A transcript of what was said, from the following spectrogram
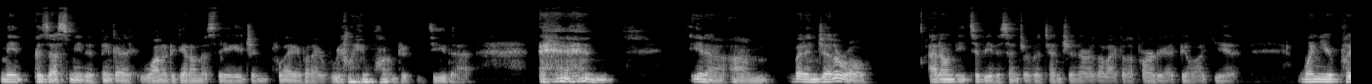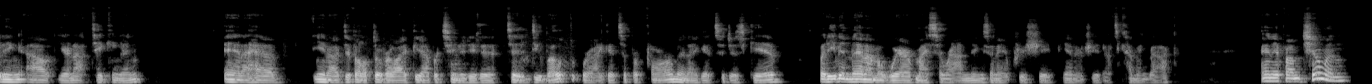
made possessed me to think I wanted to get on the stage and play, but I really wanted to do that. And you know, um, but in general, I don't need to be the center of attention or the life of the party. I feel like you, when you're putting out, you're not taking in and I have you know I've developed over life the opportunity to to do both, where I get to perform and I get to just give. But even then, I'm aware of my surroundings and I appreciate the energy that's coming back. And if I'm chilling,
